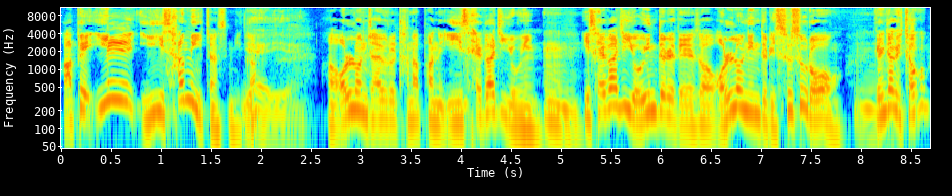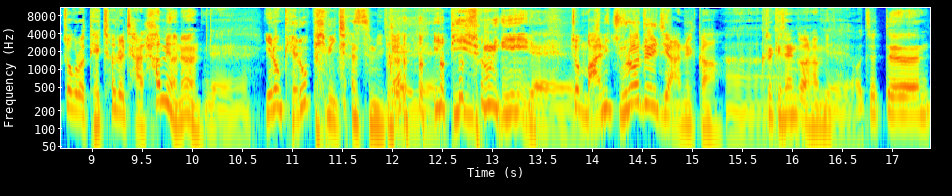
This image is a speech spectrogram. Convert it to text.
앞에 1, 2, 3이 있지 않습니까? 예, 예. 어, 언론 자유를 탄압하는 이 세 가지 요인. 음. 이세 가지 요인들에 대해서 언론인들이 스스로 음. 굉장히 적극적으로 대처를 잘 하면은 예. 이런 괴롭힘 있지 않습니까? 예, 예. 이 비중이 예. 좀 많이 줄어들지 않을까. 아, 그렇게 생각을 합니다. 예, 어쨌든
